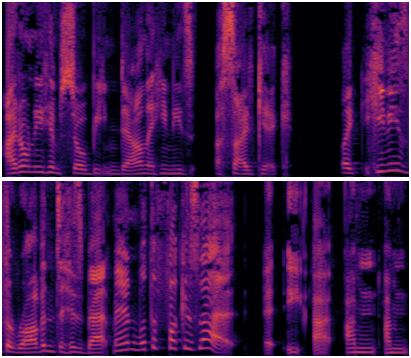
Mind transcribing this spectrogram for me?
I don't need him so beaten down that he needs a sidekick. Like, he needs the Robin to his Batman. What the fuck is that? Uh, I, I'm I'm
